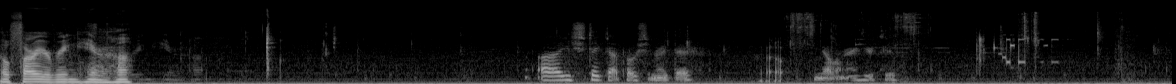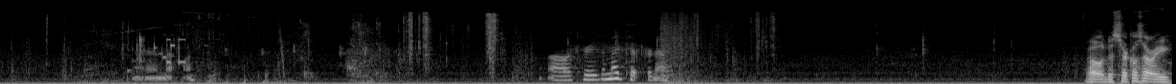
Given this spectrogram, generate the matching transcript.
No fire your ring here, huh? Uh, you should take that potion right there. Oh. I got one right here too. And that one. I'll carry the med kit for now. Oh, the circle's already...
